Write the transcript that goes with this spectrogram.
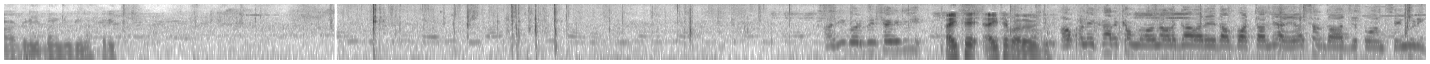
ਆ ਗਲੀ ਬਣ ਜੂਗੀ ਨਾ ਸਾਰੀ ਹਾਂਜੀ ਗੁਰਬੀਰ ਸਿੰਘ ਜੀ। ਇੱਥੇ ਇੱਥੇ ਪਾ ਦਿਓ ਵੀਰ ਜੀ। ਆਪਣੇ ਘਰ ਕਮਲਾਂ ਨਾਲ ਗਾਵਰੇ ਦਾ ਬਾਟਾ ਲਿਆਇਆ ਸਰਦਾਰ ਜਸਵੰਤ ਸਿੰਘ ਹੁਣੀ।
